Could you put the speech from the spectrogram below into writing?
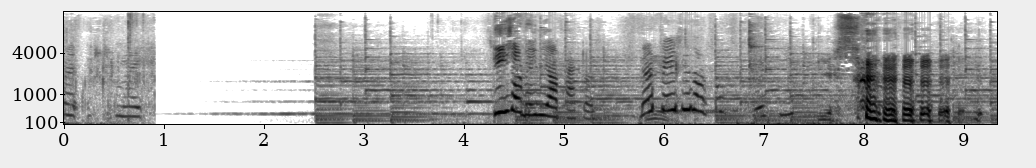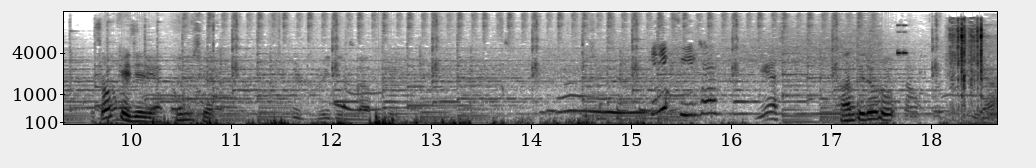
like, like. These are baby alpacas. Their faces are so squishy. Yes. It's okay, Jadi. Let me see. It's. Can you feed her? Yes. Nanti dulu. Yeah.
